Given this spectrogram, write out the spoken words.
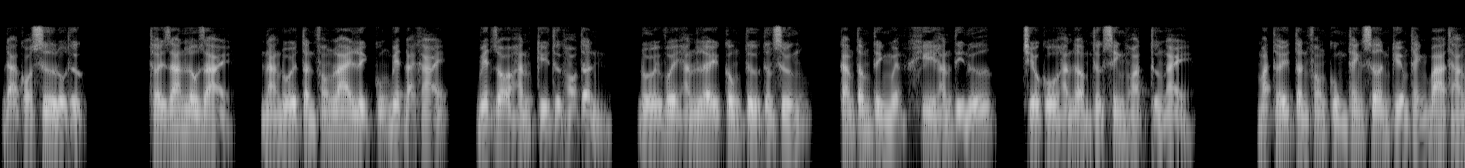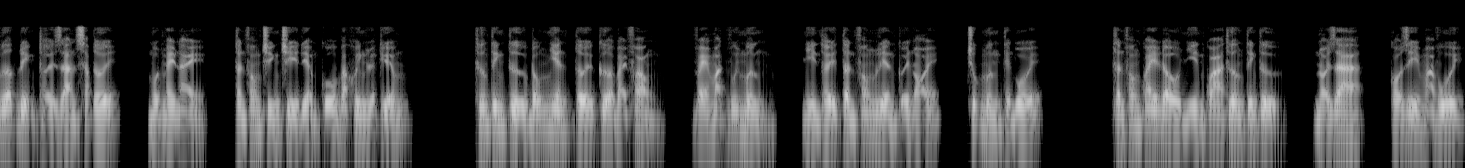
đã có sư đồ thực. Thời gian lâu dài, nàng đối Tần Phong lai lịch cũng biết đại khái, biết rõ hắn kỳ thực họ Tần, đối với hắn lấy công tử tương xứng, cam tâm tình nguyện khi hắn tỷ nữ, chiếu cố hắn ẩm thực sinh hoạt thường ngày. Mắt thấy Tần Phong cùng Thanh Sơn kiếm thánh 3 tháng ước định thời gian sắp tới, một ngày này, Tần Phong chính chỉ điểm cố Bắc huynh luyện kiếm. Thương tinh tử bỗng nhiên tới cửa bái phỏng, vẻ mặt vui mừng, nhìn thấy Tần Phong liền cười nói, chúc mừng tiền bối. Tần Phong quay đầu nhìn qua thương tinh tử, nói ra, có gì mà vui.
